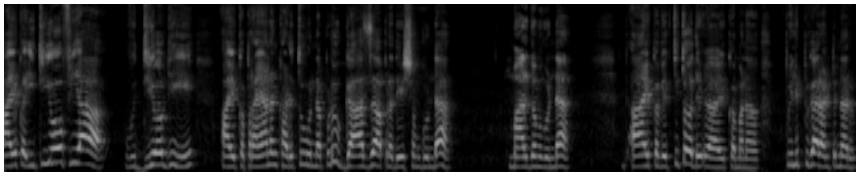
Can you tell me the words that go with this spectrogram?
ఆ యొక్క ఇథియోపియా ఉద్యోగి ఆ యొక్క ప్రయాణం కడుతూ ఉన్నప్పుడు గాజా ప్రదేశం గుండా మార్గం గుండా ఆ యొక్క వ్యక్తితో ఆ యొక్క మన పిలిప్ గారు అంటున్నారు.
